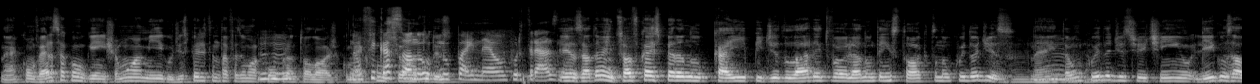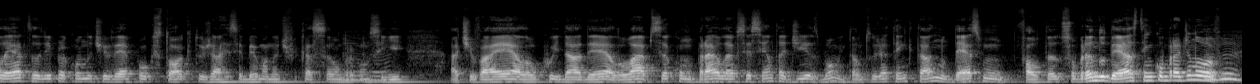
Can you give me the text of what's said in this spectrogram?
né? Conversa com alguém, chama um amigo, diz para ele tentar fazer uma uhum. compra na tua loja. Como Não é que fica funciona só no, no, painel por trás, né? Exatamente. Só ficar esperando cair pedido lá, daí tu vai olhar, não tem estoque, tu não cuidou disso, uhum. né? Então uhum. cuida disso direitinho, liga os alertas ali para quando tiver pouco estoque, tu já receber uma notificação para uhum. conseguir ativar ela ou cuidar dela, ou ah, precisa comprar, eu levo 60 dias. Bom, então tu já tem que estar tá no décimo, faltando, sobrando 10, tem que comprar de novo. Uhum.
